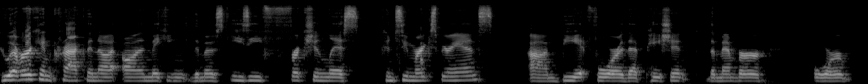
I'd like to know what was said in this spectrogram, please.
whoever can crack the nut on making the most easy, frictionless consumer experience, um, be it for the patient, the member, or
